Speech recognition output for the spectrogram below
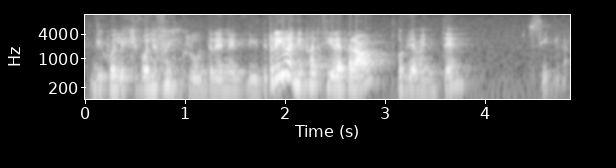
di quelle che volevo includere nel video. Prima di partire però, ovviamente, sigla.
